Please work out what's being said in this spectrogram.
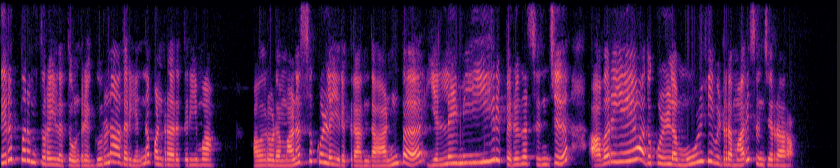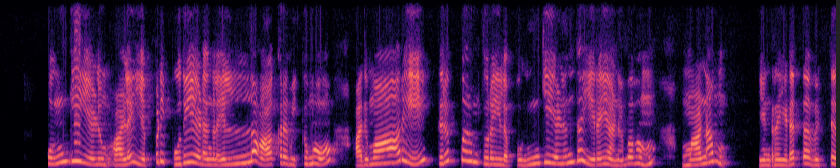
திருப்பெரும் துறையில தோன்றிய குருநாதர் என்ன பண்றாரு தெரியுமா? அவரோட மனசுக்குள்ள இருக்கிற அந்த அன்பை எல்லை மீறி பெருக செஞ்சு அவரையே அதுக்குள்ள மூழ்கி விடுற மாதிரி செஞ்சிடறாராம். பொங்கி எழும் அலை எப்படி புதிய இடங்களை எல்லாம் ஆக்கிரமிக்குமோ அது மாதிரி திருப்பெரும் துறையில பொங்கி எழுந்த இறை அனுபவம் மனம் என்ற இடத்தை விட்டு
